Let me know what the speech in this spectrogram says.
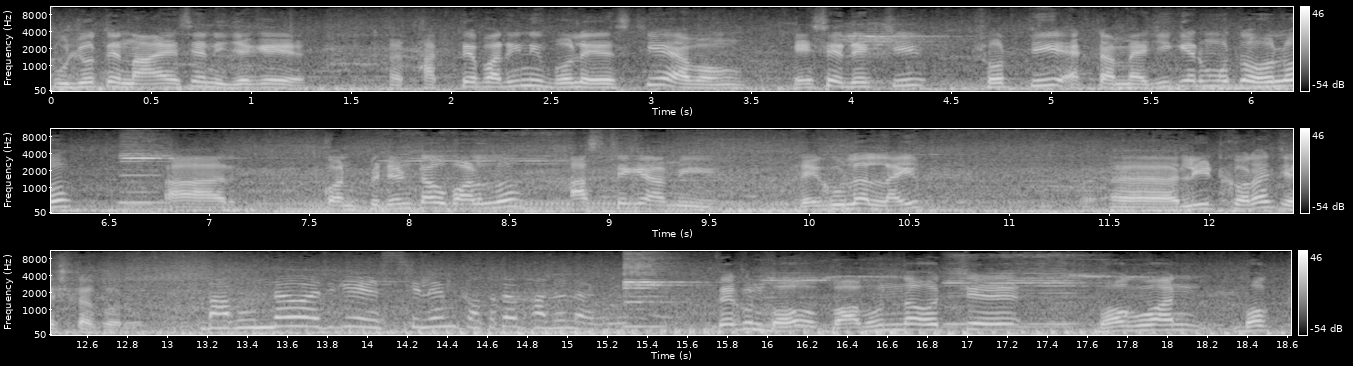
পুজোতে না এসে নিজেকে থাকতে পারিনি বলে এসছি এবং এসে দেখছি সত্যি একটা ম্যাজিকের মতো হলো আর কনফিডেন্টটাও বাড়লো। আজ থেকে আমি রেগুলার লাইফ লিড করার চেষ্টা করব। বাবুনদাও আজকে এসেছিলেন কতটা ভালো লাগল দেখুন বাবুনদা হচ্ছে ভগবান ভক্ত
